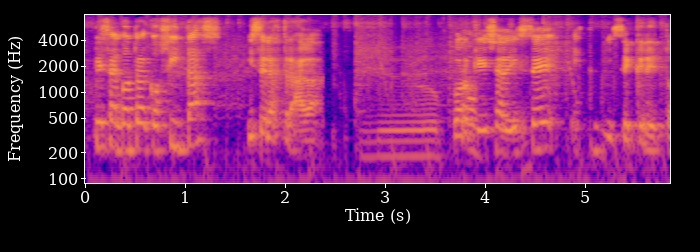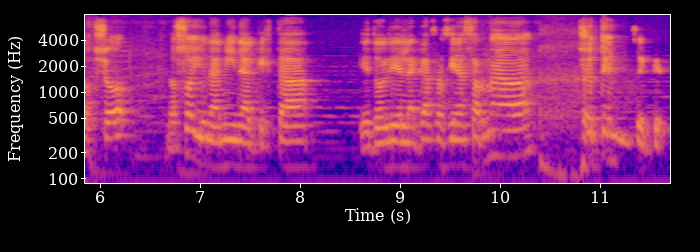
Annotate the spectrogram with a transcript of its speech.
empieza a encontrar cositas y se las traga. Porque ella dice, este es mi secreto, yo no soy una mina que está eh, todo el día en la casa sin hacer nada, yo tengo un secreto.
